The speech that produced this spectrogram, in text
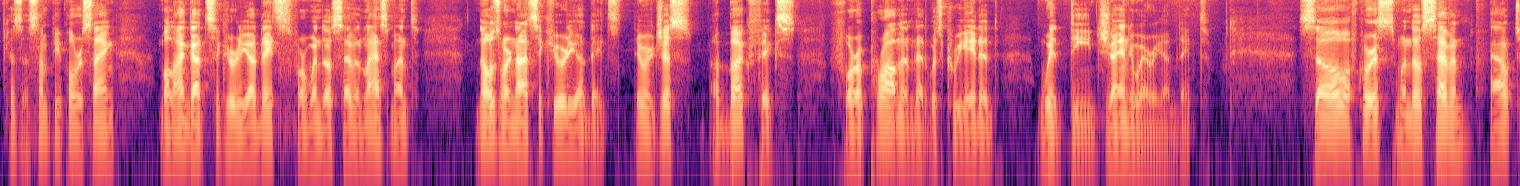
because some people were saying, well, I got security updates for Windows 7 last month. Those were not security updates. They were just a bug fix for a problem that was created with the January update. So, of course, Windows 7 out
